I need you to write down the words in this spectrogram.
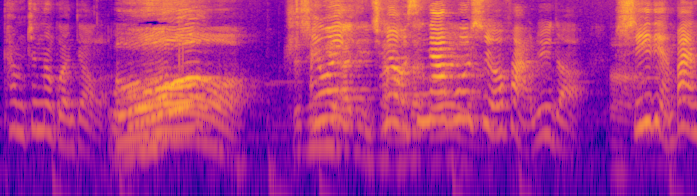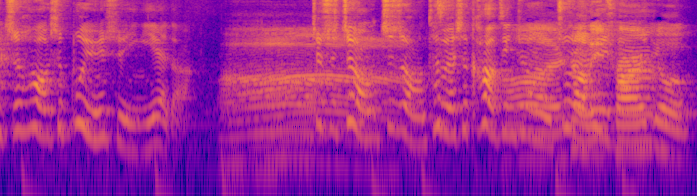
他们真的关掉了，哦，执行因为力还挺强的。没有新加坡是有法律的，十一点半之后是不允许营业的，哦，就是这种这种，特别是靠近这种有住绕了一圈人的地方，又，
